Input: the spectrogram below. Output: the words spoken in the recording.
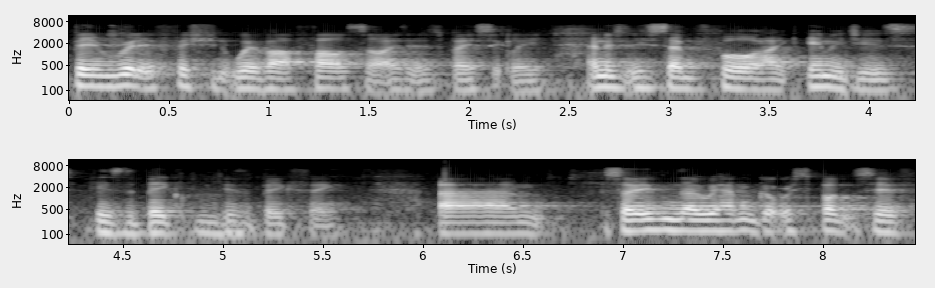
being really efficient with our file sizes, basically. And as you said before, like images is the big, is the big thing. Um, so even though we haven't got responsive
